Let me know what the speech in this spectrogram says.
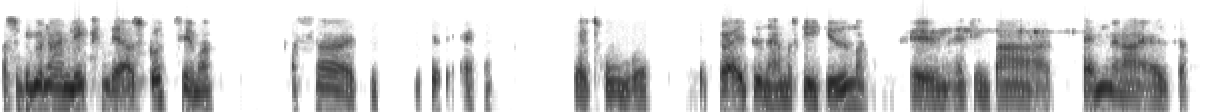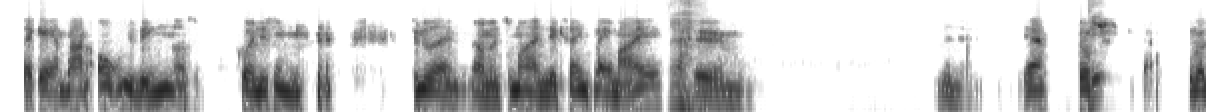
Og så begynder han liksom der og skubbe til mig. Og så, altså, jeg tror, at før i tiden har han måske givet mig. Øh, jeg tænkte bare, fanden nej, altså. Der gav han bare en ordentlig vinge, og så kunne han ligesom finde ud af, når man så må han lægge sig ind bag mig. Ja. Øh, men ja, det, det, ja, det var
